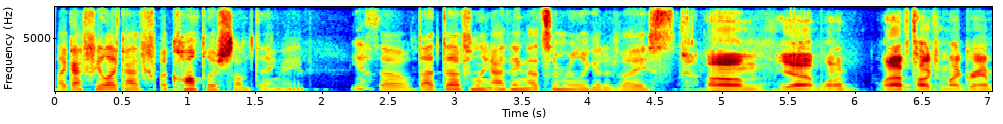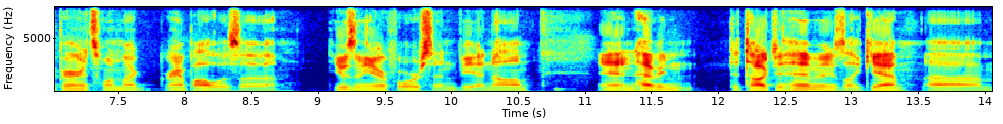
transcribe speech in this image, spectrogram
like I feel like I've accomplished something. Right. Yeah. So that definitely, I think that's some really good advice. Um, yeah. When I when I've talked to my grandparents, when my grandpa was uh he was in the Air Force in Vietnam, and having to talk to him, and he's like, yeah, um,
